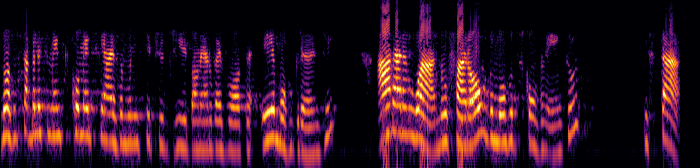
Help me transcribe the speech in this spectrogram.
nos estabelecimentos comerciais do município de Balneário Gaivota e Morro Grande, Araranguá, no farol do Morro dos Conventos, está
